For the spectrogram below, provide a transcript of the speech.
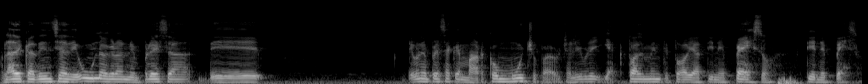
La decadencia de una gran empresa, de, de una empresa que marcó mucho para lucha libre y actualmente todavía tiene peso, tiene peso.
